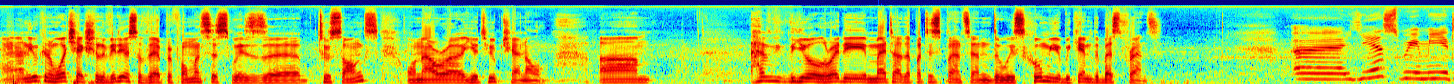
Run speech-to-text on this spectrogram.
And you can watch actually videos of their performances with uh, two songs on our uh, YouTube channel. Um, have you already met other participants and with whom you became the best friends? Uh, yes, we meet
